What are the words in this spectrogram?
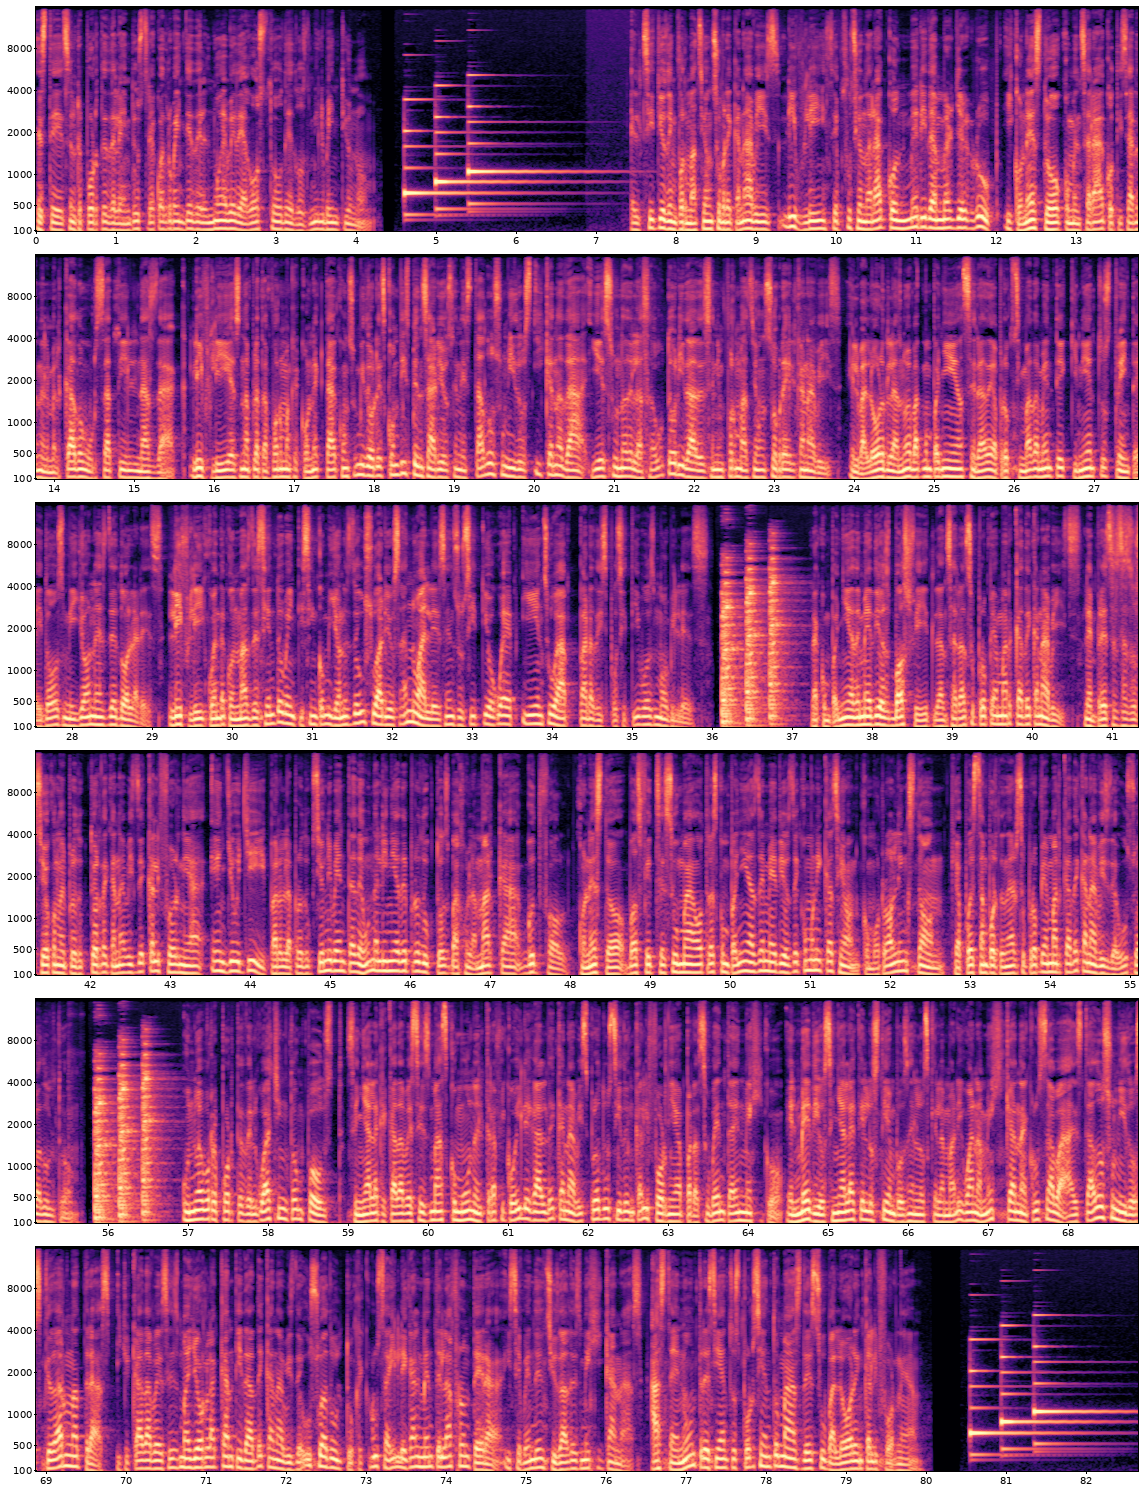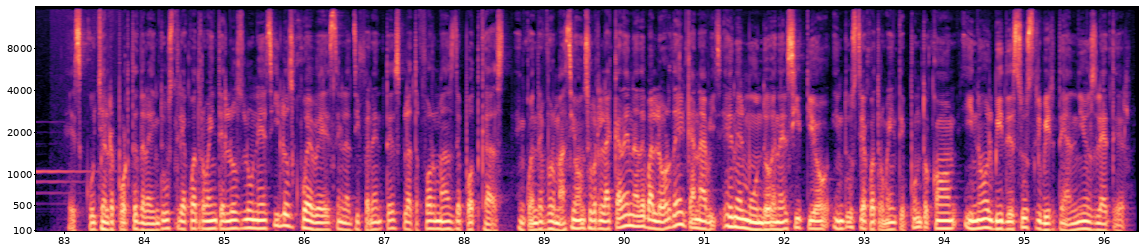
Este es el reporte de la industria 420 del 9 de agosto de 2021. El sitio de información sobre cannabis, Lively, se fusionará con Merida Merger Group y con esto comenzará a cotizar en el mercado bursátil Nasdaq. Lively es una plataforma que conecta a consumidores con dispensarios en Estados Unidos y Canadá y es una de las autoridades en información sobre el cannabis. El valor de la nueva compañía será de aproximadamente 532 millones de dólares. Lively cuenta con más de 125 millones de usuarios anuales en su sitio web y en su app para dispositivos móviles. La compañía de medios BuzzFeed lanzará su propia marca de cannabis. La empresa se asoció con el productor de cannabis de California, NUG, para la producción y venta de una línea de productos bajo la marca Goodfall. Con esto, BuzzFeed se suma a otras compañías de medios de comunicación como Rolling Stone, que apuestan por tener su propia marca de cannabis de uso adulto. Un nuevo reporte del Washington Post señala que cada vez es más común el tráfico ilegal de cannabis producido en California para su venta en México. El medio señala que los tiempos en los que la marihuana mexicana cruzaba a Estados Unidos quedaron atrás y que cada vez es mayor la cantidad de cannabis de uso adulto que cruza ilegalmente la frontera y se vende en ciudades mexicanas, hasta en un 300% más de su valor en California. Escucha el reporte de la industria 420 los lunes y los jueves en las diferentes plataformas de podcast. Encuentra información sobre la cadena de valor del cannabis en el mundo en el sitio industria420.com y no olvides suscribirte al newsletter.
